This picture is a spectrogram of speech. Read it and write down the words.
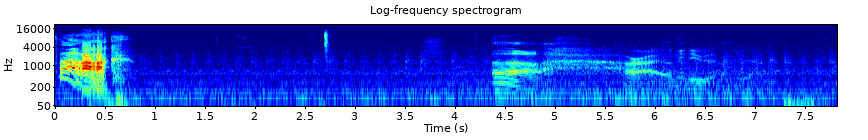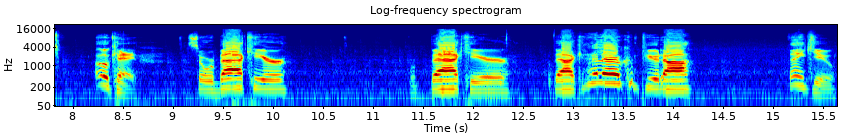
Fuck. Uh, all right. Let me do that. Let me do that. Okay. So we're back here. We're back here. Back. Hello, computer. Thank you.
